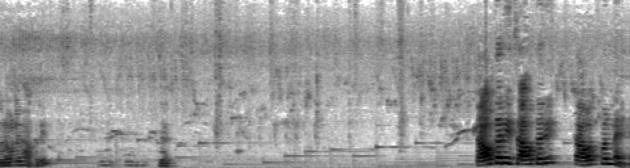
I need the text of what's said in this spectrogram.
बनवले भाकरी? चाव तरी चाव तरी चावत पण नाही.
